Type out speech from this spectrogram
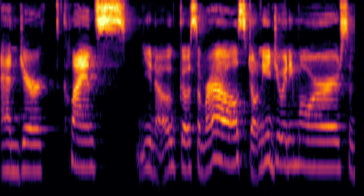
and your clients you know, go somewhere else, don't need you anymore, so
